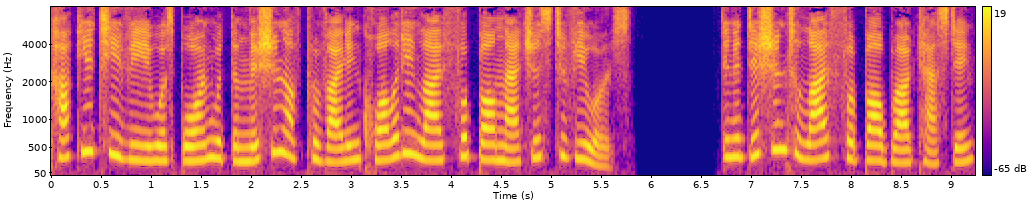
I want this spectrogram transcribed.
Cakhia TV was born with the mission of providing quality live football matches to viewers. In addition to live football broadcasting,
